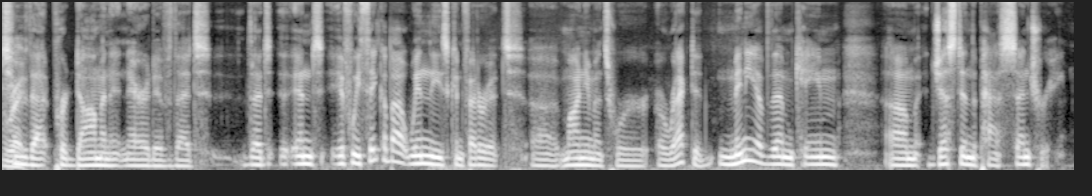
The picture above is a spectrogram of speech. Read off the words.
to right. that predominant narrative that that and if we think about when these Confederate uh, monuments were erected, many of them came um, just in the past century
